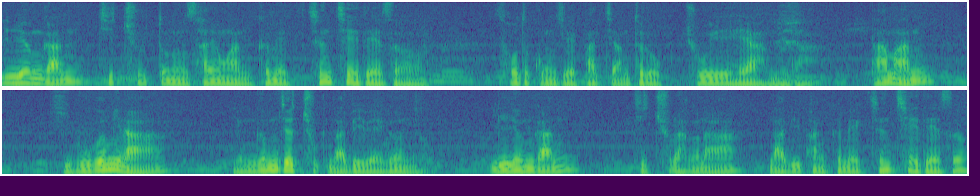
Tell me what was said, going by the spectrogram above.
1년간 지출 또는 사용한 금액 전체에 대해서 소득공제 받지 않도록 주의해야 합니다. 다만 기부금이나 연금저축 납입액은 1년간 지출하거나 납입한 금액 전체에 대해서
